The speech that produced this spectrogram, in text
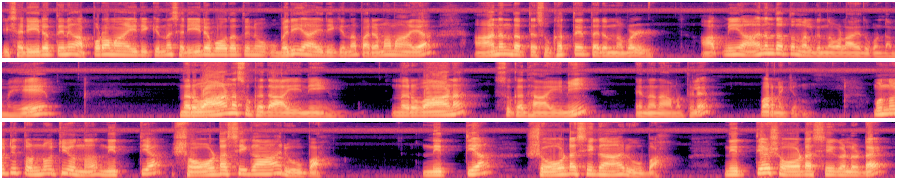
ഈ ശരീരത്തിന് അപ്പുറമായിരിക്കുന്ന ശരീരബോധത്തിന് ഉപരിയായിരിക്കുന്ന പരമമായ ആനന്ദത്തെ സുഖത്തെ തരുന്നവൾ ആത്മീയ ആനന്ദത്തെ നൽകുന്നവളായതുകൊണ്ട് അമ്മയെ നിർവാണ സുഖദായിനി നിർവാണ സുഖദായിനി എന്ന നാമത്തിൽ വർണിക്കുന്നു. മുന്നൂറ്റി തൊണ്ണൂറ്റിയൊന്ന് നിത്യ ഷോഡശികാരൂപ നിത്യ ഷോഡശികാരൂപ നിത്യ ഷോഡശികളുടെ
